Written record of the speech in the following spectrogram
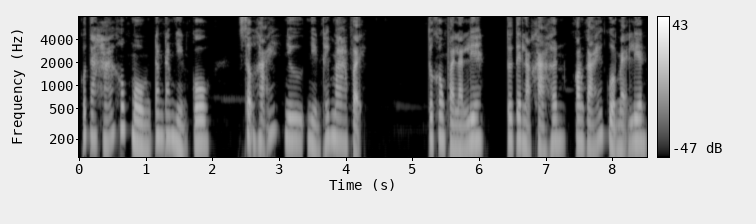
Cô ta há hốc mồm đăm đăm nhìn cô, sợ hãi như nhìn thấy ma vậy. Tôi không phải là Liên, tôi tên là Khả Hân, con gái của mẹ Liên.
